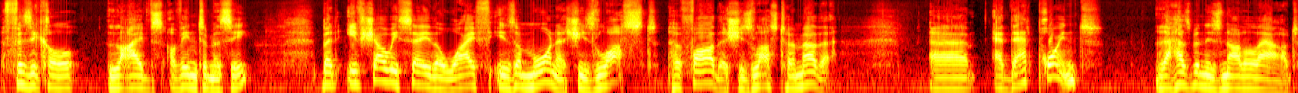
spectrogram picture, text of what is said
physical lives of intimacy. But if, shall we say, the wife is a mourner, she's lost her father, she's lost her mother, uh, at that point, the husband is not allowed.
